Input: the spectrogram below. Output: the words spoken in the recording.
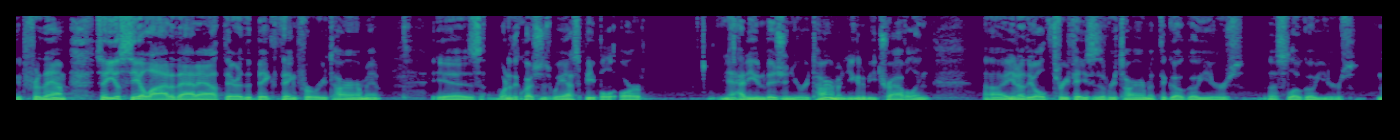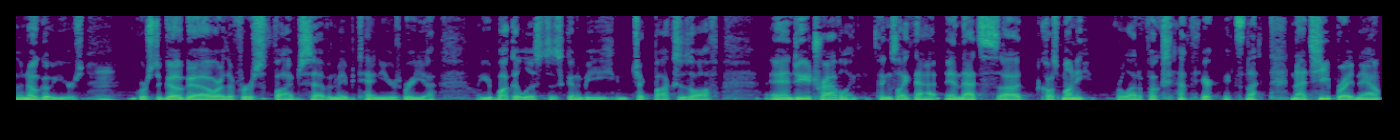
Good for them. So you'll see a lot of that out there. The big thing for retirement is one of the questions we ask people, or you know, how do you envision your retirement? You're going to be traveling uh, you know, the old three phases of retirement the go go years, the slow go years, and the no go years. Mm. Of course, the go go are the first five to seven, maybe 10 years where you, your bucket list is going to be check boxes off and do your traveling, things like that. And that's uh, cost money for a lot of folks out there. It's not, not cheap right now.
